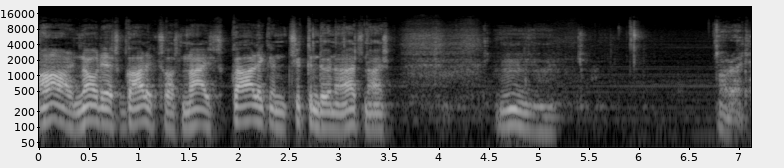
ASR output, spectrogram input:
Ah, now there's garlic sauce. Nice. Garlic and chicken doner. That's nice. Mm. Alright.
